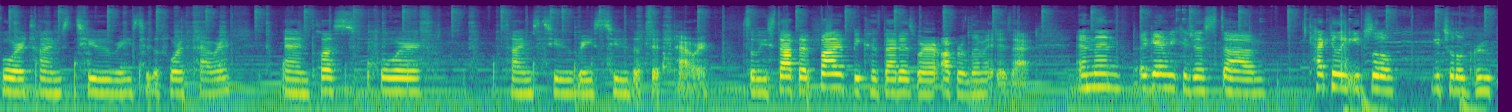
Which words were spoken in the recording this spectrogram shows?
4 times 2 raised to the fourth power. And plus 4 times 2 raised to the fifth power. So we stop at 5 because that is where our upper limit is at. And then again we could just um, calculate each little each little group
